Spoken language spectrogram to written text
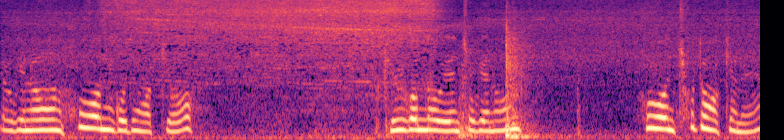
여기는 호원고등학교. 길 건너 왼쪽에는 호원초등학교네요.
